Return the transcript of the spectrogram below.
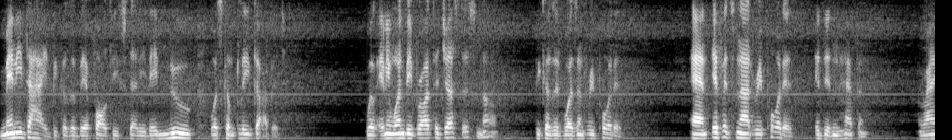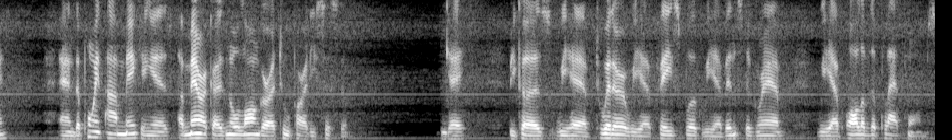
Many died because of their faulty study they knew was complete garbage. Will anyone be brought to justice? No, because it wasn't reported. And if it's not reported, it didn't happen. Right? And the point I'm making is America is no longer a two party system. Okay? because we have Twitter, we have Facebook, we have Instagram, we have all of the platforms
